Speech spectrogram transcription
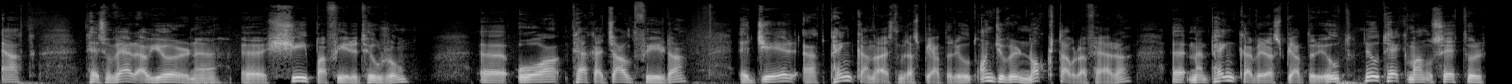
är att det som var av görne eh, kipa fire turon eh, og teka jalt fire eh, ger at pengarna resten blir spjatter ut, og ikke vil nok av det fære, men pengar vera spjaddur ut. Nu tek man og setur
